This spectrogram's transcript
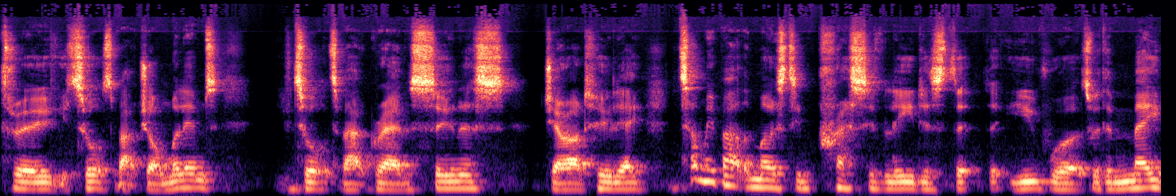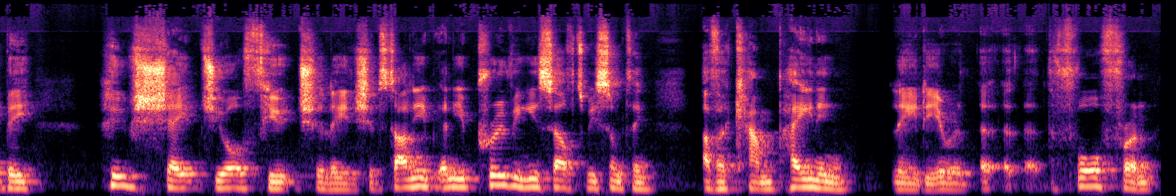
through. You talked about John Williams. You talked about Graham Souness, Gérard Houllier. Tell me about the most impressive leaders that that you've worked with, and maybe who shaped your future leadership style. And, you, you're proving yourself to be something of a campaigning leader. You're at the forefront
